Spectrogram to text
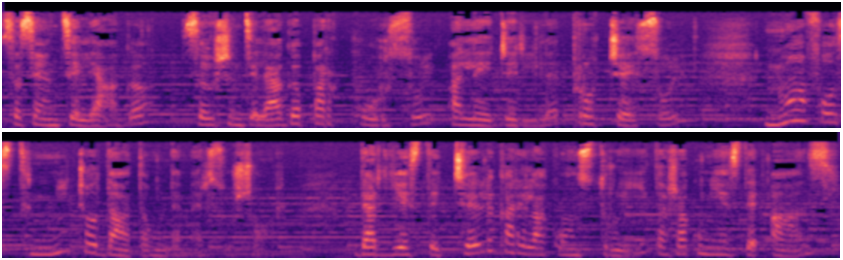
să se înțeleagă, să își înțeleagă parcursul, alegerile, procesul. Nu a fost niciodată un demers ușor, dar este cel care l-a construit așa cum este azi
